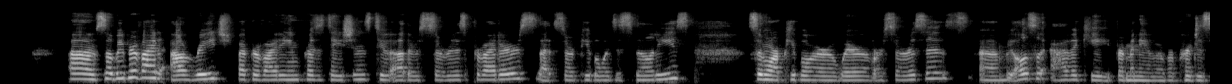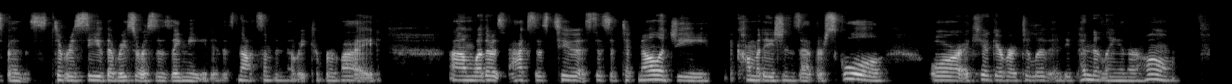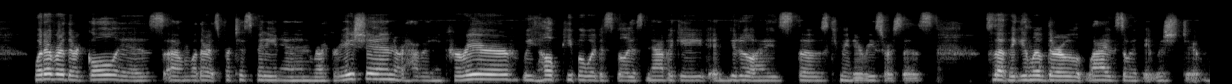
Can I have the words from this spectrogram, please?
Um, so we provide outreach by providing presentations to other service providers that serve people with disabilities. So more people are aware of our services. Um, we also advocate for many of our participants to receive the resources they need. If it's not something that we can provide, um, whether it's access to assistive technology, accommodations at their school, or a caregiver to live independently in their home whatever their goal is, um, whether it's participating in recreation or having a career, we help people with disabilities navigate and utilize those community resources so that they can live their lives the way they wish to.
